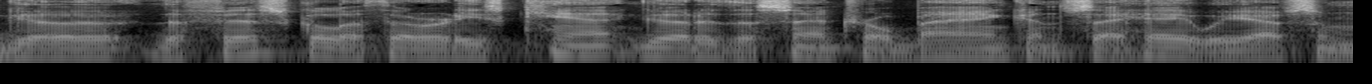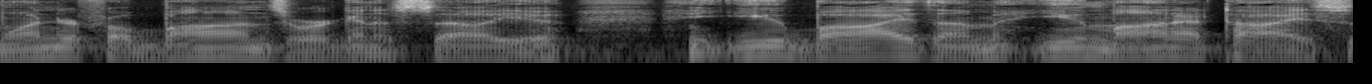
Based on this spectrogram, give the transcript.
go the fiscal authorities can't go to the central bank and say, "Hey, we have some wonderful bonds we're going to sell you. You buy them, you monetize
